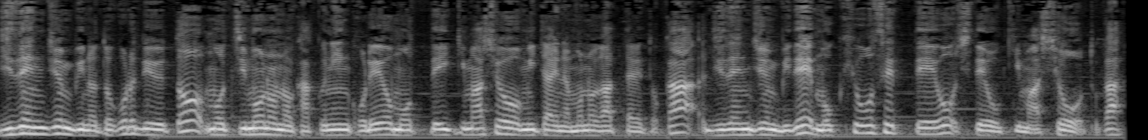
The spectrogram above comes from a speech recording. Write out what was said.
事前準備のところで言うと、持ち物の確認、これを持っていきましょうみたいなものがあったりとか、事前準備で目標設定をしておきましょうとか、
